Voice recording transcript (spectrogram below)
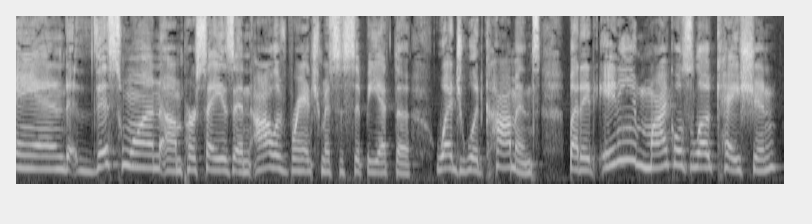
And this one, um, per se, is in Olive Branch, Mississippi at the Wedgewood Commons. But at any Michaels location,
